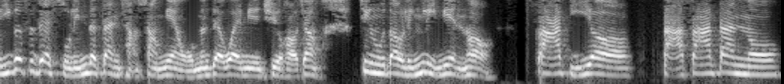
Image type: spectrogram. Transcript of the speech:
一个是在属灵的战场上面，我们在外面去，好像进入到灵里面哈，杀敌哦，打撒旦哦，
